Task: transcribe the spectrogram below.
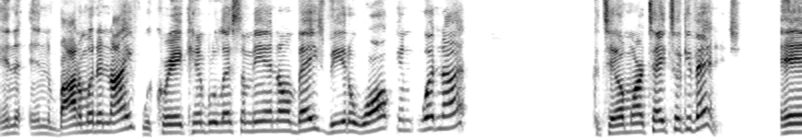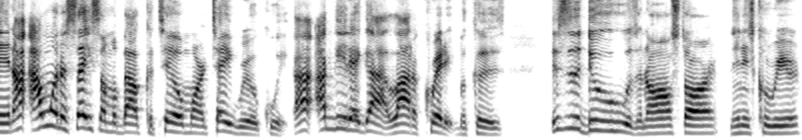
in the, in the bottom of the ninth with Craig Kimbrel let some in on base via the walk and whatnot, Ketel Marte took advantage. And I, I want to say something about Ketel Marte real quick. I, I give that guy a lot of credit because this is a dude who was an all-star in his career,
